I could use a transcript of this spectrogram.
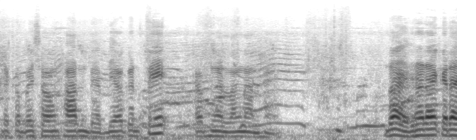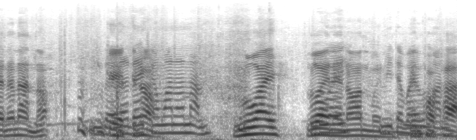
แล้วก็ไปสองพันแบบเดียวกันเป๊ะกับเงินหลังนั้นให้ได้เท่าได้ก็ได้นั่นนั่นเนาะเดี๋ยวเราได้กำมาแล้วนั่นรวยรวยรวยแน่นอนมือมีนี้แต่ใบเป็นพ่อมันค้า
